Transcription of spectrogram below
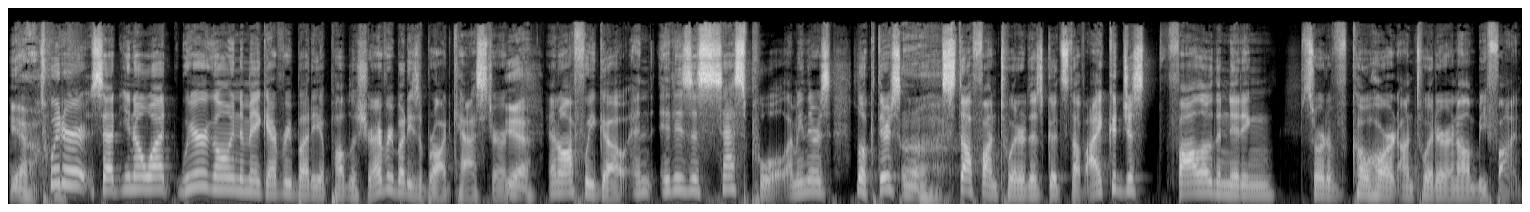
yeah Twitter said, you know what? We're going to make everybody a publisher. Everybody's a broadcaster. Yeah. And off we go. And it is a cesspool. I mean, there's, look, there's stuff on Twitter. There's good stuff. I could just follow the knitting sort of cohort on Twitter and I'll be fine.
